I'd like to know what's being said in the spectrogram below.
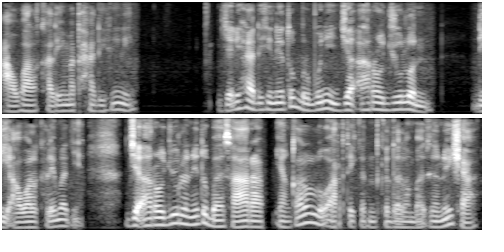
awal kalimat hadis ini. Jadi hadis ini tuh berbunyi ja'arojulun di awal kalimatnya. Ja'arojulun itu bahasa Arab yang kalau lu artikan ke dalam bahasa Indonesia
